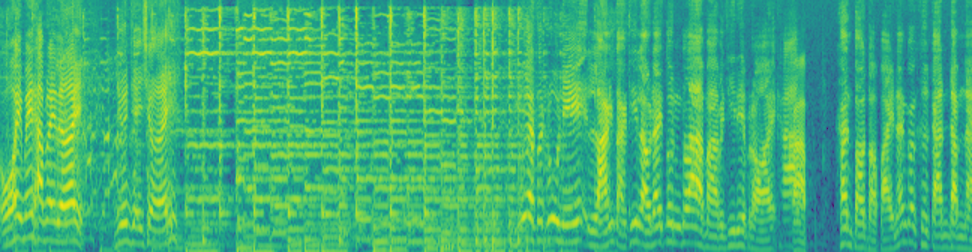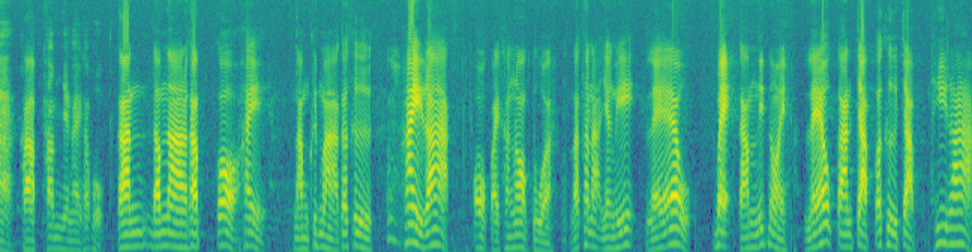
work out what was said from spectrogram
โอ้ยไม่ทำอะไรเลย ยืนเฉยเมื่อสักครู่นี้หลังจากที่เราได้ต้นกล้ามาเป็นที่เรียบร้อยๆครับ ขั้นตอนต่อไปนั่นก็คือการดำนาครับ ทำยังไงครับผมการดำนานะครับก็ให้นำขึ้นมาก็คือ ให้รากออกไปข้างนอกตัว ลักษณะอย่างนี้แล้วแบะกำนิดหน่อย แล้วการจับก็คือจับที่ราก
